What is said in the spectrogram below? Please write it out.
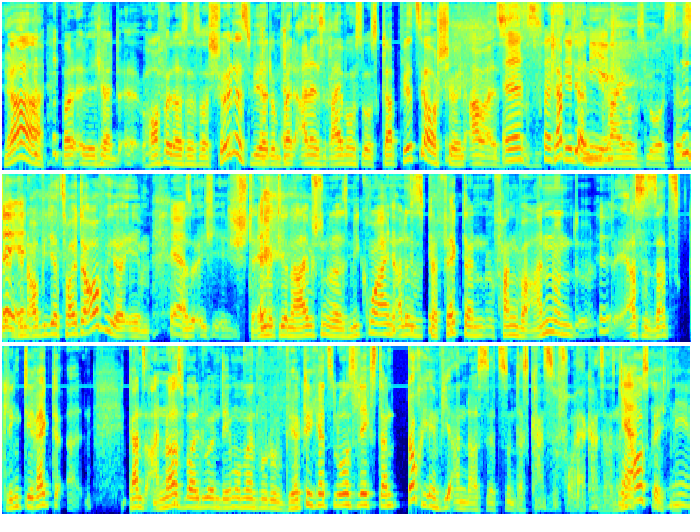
weil ich halt, äh, hoffe, dass es was Schönes wird und wenn alles reibungslos klappt, wird es ja auch schön. Aber es, es klappt ja nie nie. reibungslos. Das ist ja Nee. genau wie jetzt heute auch wieder eben. Ja. Also ich, ich stelle mit dir eine halbe Stunde das Mikro ein, alles ist perfekt, dann fangen wir an und der erste Satz klingt direkt äh, ganz anders, weil du in dem Moment, wo du wirklich jetzt loslegst, dann doch irgendwie anders sitzt. Und das kannst du vorher kannst du das nicht Ja, ausrichten. nee.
